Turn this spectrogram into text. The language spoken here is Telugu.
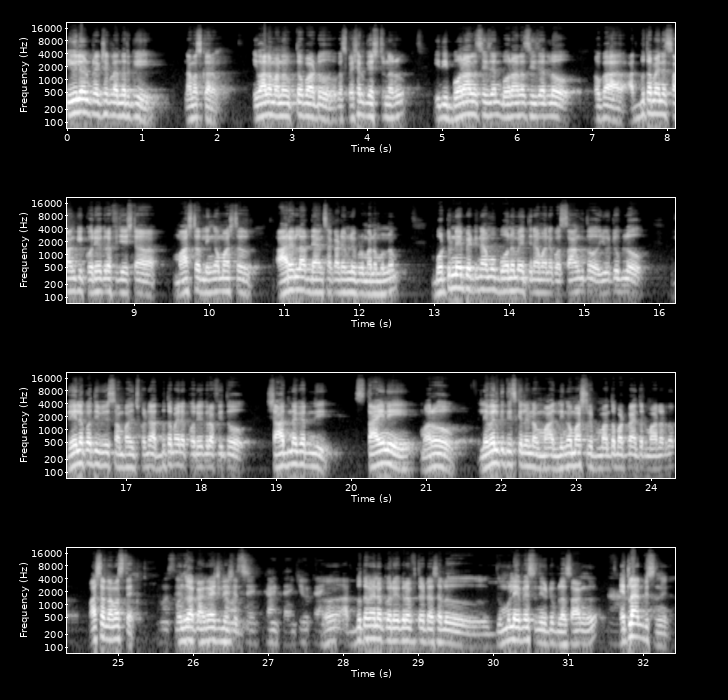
టీవీలోని ప్రేక్షకులందరికీ నమస్కారం. ఇవాళ మనతో పాటు ఒక స్పెషల్ గెస్ట్ ఉన్నారు. ఇది బోనాల సీజన్. బోనాల సీజన్లో ఒక అద్భుతమైన సాంగ్కి కొరియోగ్రఫీ చేసిన మాస్టర్ లింగ మాస్టర్ ఆర్ఎల్ఆర్ డ్యాన్స్ అకాడమీలో ఇప్పుడు మనం ఉన్నాం. బొట్టునే పెట్టినాము బోనమే తినాము అనే ఒక సాంగ్తో యూట్యూబ్లో వేల కొద్ది వ్యూస్ సంపాదించుకుంటే అద్భుతమైన కొరియోగ్రఫీతో షాద్ నగర్ని స్థాయిని మరో లెవెల్కి తీసుకెళ్ళిన మా లింగ మాస్టర్ ఇప్పుడు మనతో పాటు ఆయనతో మాట్లాడదాం. మాస్టర్ నమస్తే. ముందుగా ఆ, అద్భుతమైన కొరియోగ్రఫీ తోటి అసలు దుమ్ము లేపేస్తుంది యూట్యూబ్లో సాంగ్ ఎట్లా అనిపిస్తుంది మీకు?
